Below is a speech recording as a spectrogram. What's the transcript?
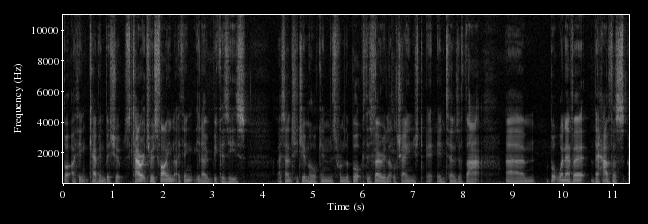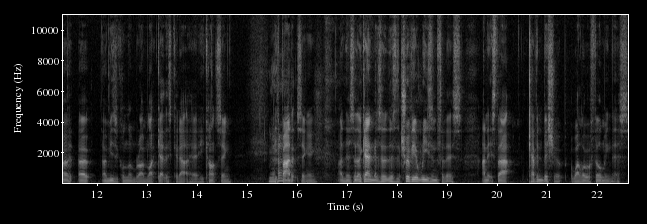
but I think Kevin Bishop's character is fine. I think you know because he's essentially Jim Hawkins from the book. There's very little changed in, terms of that. Um, but whenever they have a a musical number, I'm like, get this kid out of here. He can't sing. He's bad at singing, and there's again there's a there's a trivia reason for this, and it's that Kevin Bishop, while they were filming this,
